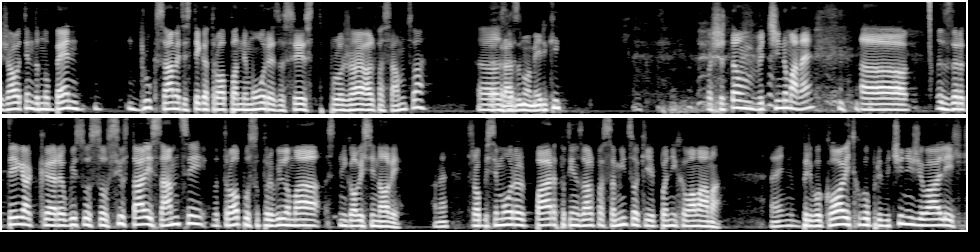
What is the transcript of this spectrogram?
Težava je v tem, da noben drug samec iz tega tropa ne more zasesti položaja alfa samca. Uh, Razen v Ameriki? pa še tam večinoma ne. Uh, zaradi tega, ker v bistvu so vsi ostali samci v tropu, so praviloma njegovi sinovi. Sprav bi se morali par potem z alfa samico, ki je pa njihova mama. In Pri vokovih, tako kot pri večini živalih,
